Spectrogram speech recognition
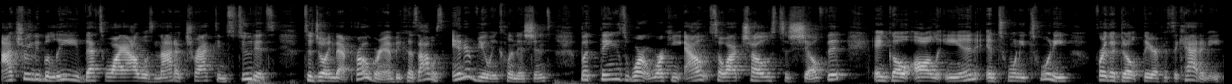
I truly believe that's why I was not attracting students to join that program because I was interviewing clinicians, but things weren't working out. So I chose to shelf it and go all in in 2020 for the Dope Therapist Academy.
